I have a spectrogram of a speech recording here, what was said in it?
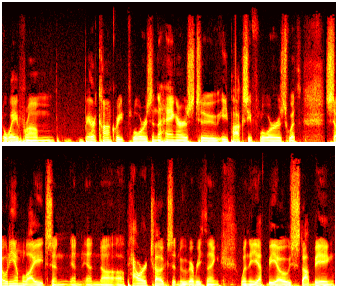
away from bare concrete floors in the hangars to epoxy floors with sodium lights and and and uh, uh, power tugs that move everything. When the FBOs stop being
